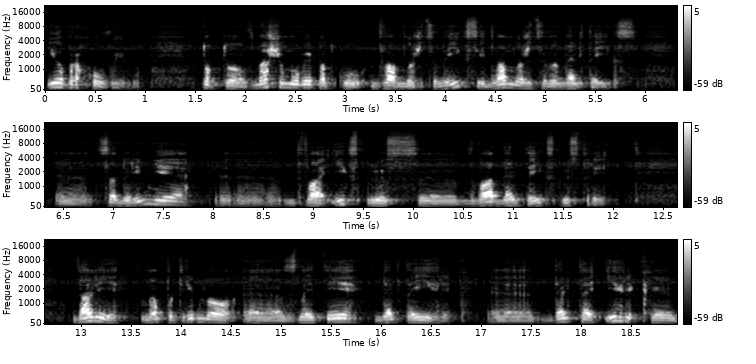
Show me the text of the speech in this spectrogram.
і обраховуємо. Тобто в нашому випадку 2 множиться на x і 2 множиться на дельта x. Це дорівнює е, 2х плюс е, 2 дельта х плюс 3. Далі нам потрібно знайти дельта y. Дельта y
